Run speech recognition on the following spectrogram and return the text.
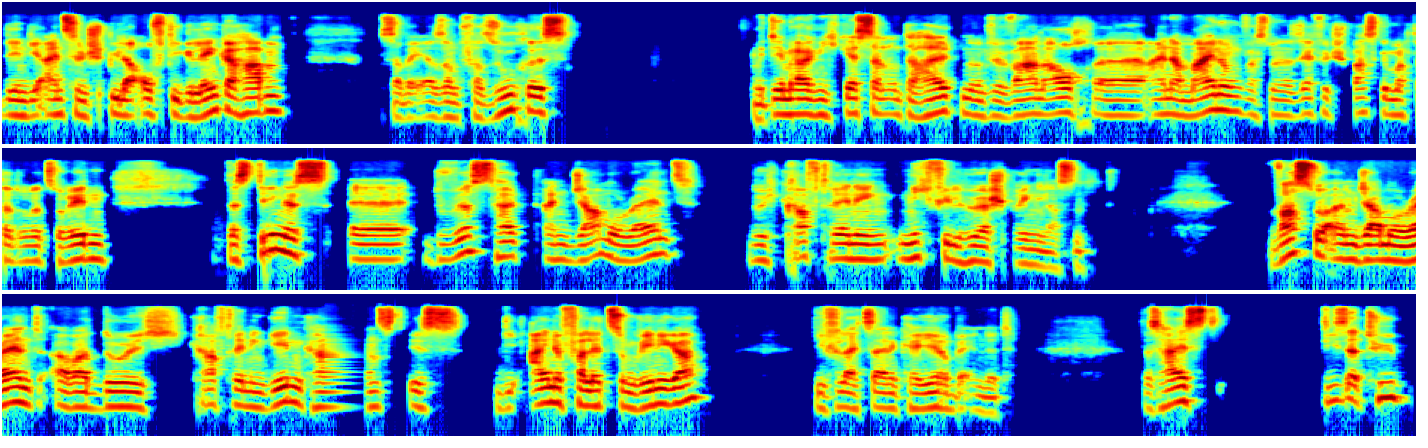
den die einzelnen Spieler auf die Gelenke haben, was aber eher so ein Versuch ist. Mit dem habe ich mich gestern unterhalten und wir waren auch äh, einer Meinung, was mir sehr viel Spaß gemacht hat, darüber zu reden. Das Ding ist, äh, du wirst halt einen Jamorant durch Krafttraining nicht viel höher springen lassen. Was du einem Jamorant aber durch Krafttraining geben kannst, ist die eine Verletzung weniger, die vielleicht seine Karriere beendet. Das heißt, dieser Typ,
